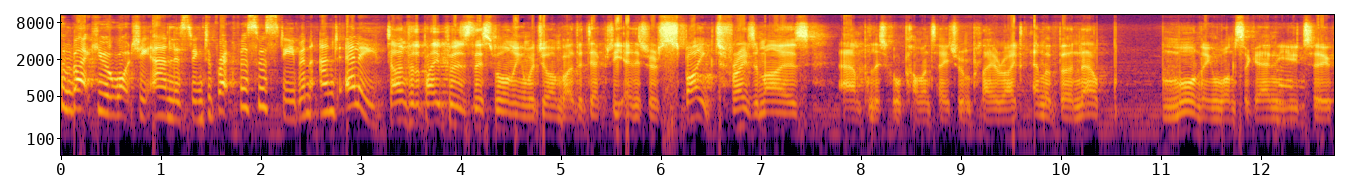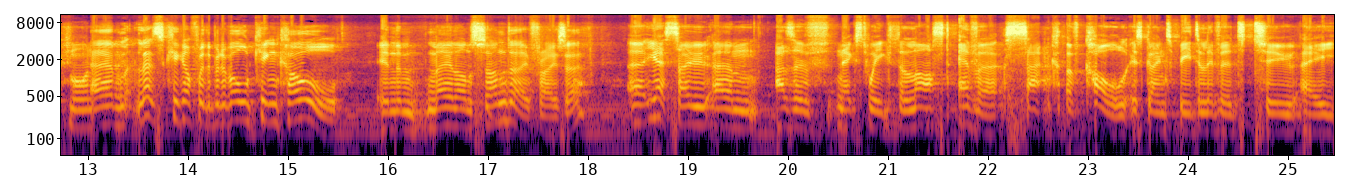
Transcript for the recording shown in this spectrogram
Welcome back. You are watching and listening to Breakfast with Stephen and Ellie. Time for the papers this morning, and we're joined by the deputy editor of Spiked, Fraser Myers, and political commentator and playwright Emma Burnell. Morning once again, you two. Morning. Um, let's kick off with a bit of Old King Cole in the Mail on Sunday, Fraser. Uh, yes, so um, as of next week, the last ever sack of coal is going to be delivered to a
